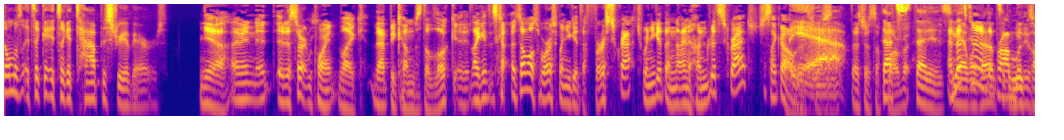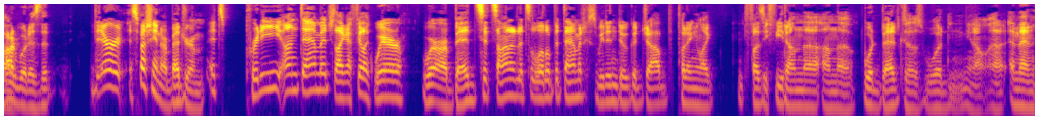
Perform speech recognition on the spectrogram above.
almost it's like a, it's like a tapestry of errors. Yeah, I mean, at, at a certain point, like that becomes the look. It, like it's it's almost worse when you get the first scratch. When you get the nine hundredth scratch, just like oh that's yeah, just, that's just a that's floor. But, that is, and yeah, that's kind well, of the problem with these car. hardwood is that they're especially in our bedroom, it's pretty undamaged. Like I feel like where where our bed sits on it, it's a little bit damaged because we didn't do a good job putting like fuzzy feet on the on the wood bed because it was wood, you know, uh, and then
